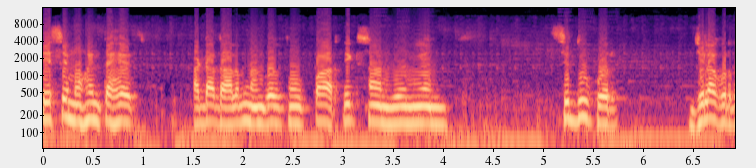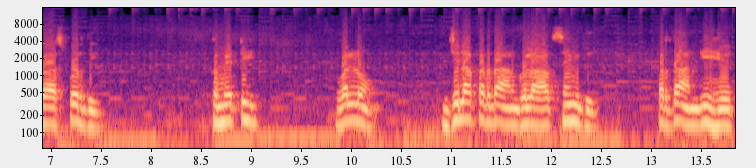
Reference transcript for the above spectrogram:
ਇਸੇ ਮੁਹਿੰਮ ਤਹਿਤ ਅੱਡਾ ਦਾਲਮ ਨੰਗਲ ਤੋਂ ਭਾਰਤੀ ਕਿਸਾਨ ਯੂਨੀਅਨ ਸਿੱਧੂਪੁਰ ਜ਼ਿਲ੍ਹਾ ਗੁਰਦਾਸਪੁਰ ਦੀ ਕਮੇਟੀ ਵੱਲੋਂ ਜ਼ਿਲ੍ਹਾ ਪ੍ਰਧਾਨ ਗੁਲਾਬ ਸਿੰਘ ਦੀ ਪ੍ਰਧਾਨਗੀ ਹੇਠ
